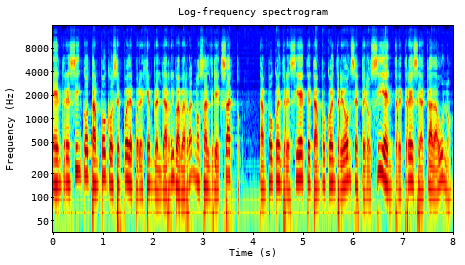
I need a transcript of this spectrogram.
Entre 5 tampoco se puede, por ejemplo, el de arriba, ¿verdad? No saldría exacto. Tampoco entre 7, tampoco entre 11, pero sí entre 13 a cada uno.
